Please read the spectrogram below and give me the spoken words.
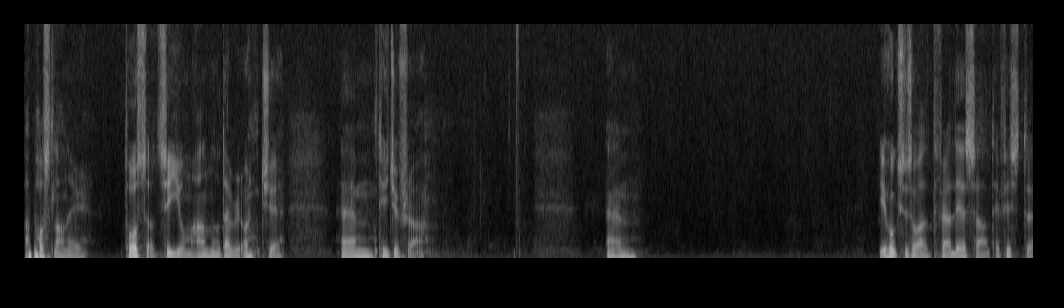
apostlene er tåset å si om han, og det blir ikke um, tidlig fra. Um, jeg husker så at for å lese til første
